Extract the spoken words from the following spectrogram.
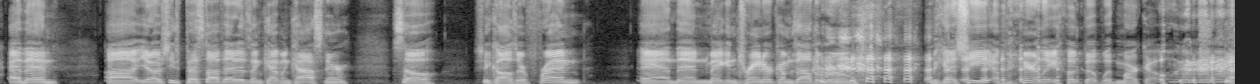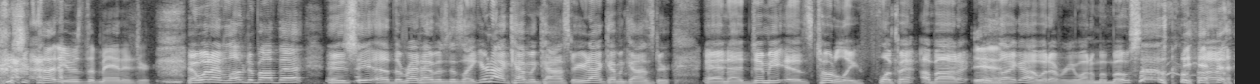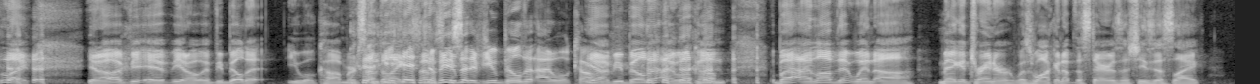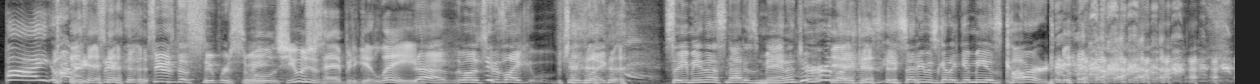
and then, uh, you know, she's pissed off that it isn't Kevin Costner. So she calls her friend. And then Meghan Trainor comes out of the room because she apparently hooked up with Marco. she thought he was the manager. and what I loved about that is she, uh, the redhead was just like, "You're not Kevin Costner. You're not Kevin Costner." And uh, Jimmy is totally flippant about it. Yeah. He's like, "Oh, whatever. You want a mimosa? like, you know, if you if you know if you build it, you will come, or something like No, some he said, "If you build it, I will come." Yeah, if you build it, I will come. but I loved it when uh, Meghan Trainor was walking up the stairs and she's just like, bye. Like, she, she was just super sweet. Well, she was just happy to get laid. yeah, well, she was like, she was like, so you mean that's not his manager? Like, he's, he said he was going to give me his card.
